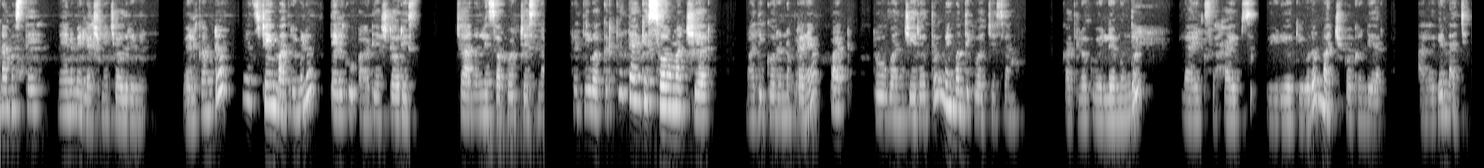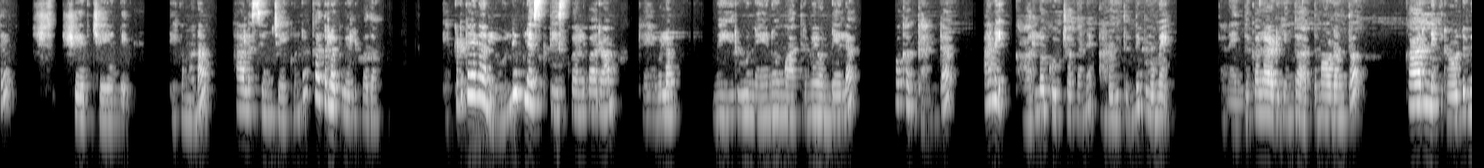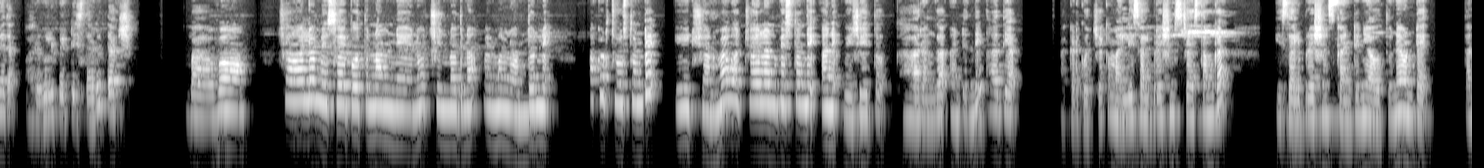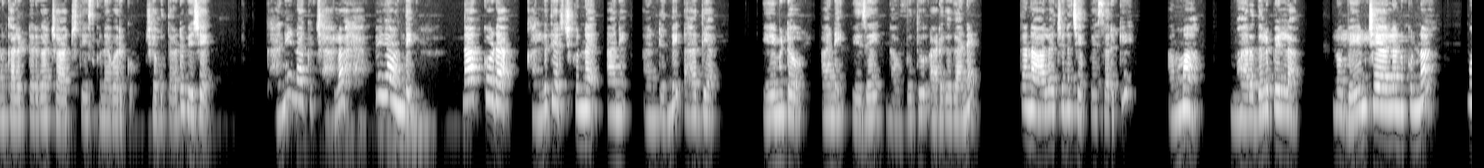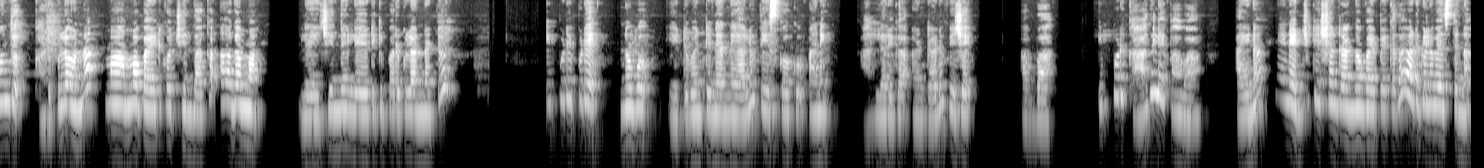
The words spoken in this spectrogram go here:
నమస్తే. నేను మీ లక్ష్మీ చౌదరిని. వెల్కమ్ టు టీ మాధ్యమలు తెలుగు ఆడియో స్టోరీస్. ఛానల్ని సపోర్ట్ చేసిన ప్రతి ఒక్కరికి థ్యాంక్ యూ సో మచ్ యార్ మాది కొరున్న ప్రణయం పార్ట్ టూ వన్ జీరోతో మీ ముందుకు వచ్చేసాను. కథలోకి వెళ్ళే ముందు లైక్స్ హైప్స్ వీడియోకి ఇవ్వడం మర్చిపోకండి యార్. అలాగే నచ్చితే షేర్ చేయండి. ఇక మనం ఆలస్యం చేయకుండా కథలోకి వెళ్ళిపోదాం. ఎక్కడికైనా లోన్లీ ప్లేస్కి తీసుకువెళ్ళవారా కేవలం మీరు నేను మాత్రమే ఉండేలా ఒక గంట అని కారులో కూర్చోగానే అడుగుతుంది భూమి. తను ఎందుకు అలా అడిగిందో అర్థమవడంతో కారుని రోడ్డు మీద పరుగులు పెట్టిస్తాడు దక్ష్. బావా చాలా మిస్ అయిపోతున్నాం. నేను చిన్నదిన మిమ్మల్ని అందరినీ అక్కడ చూస్తుంటే ఈ క్షణమే వచ్చేయాలనిపిస్తుంది అని విజయ్తో ఘారంగా అంటుంది ఆద్య. అక్కడికి వచ్చాక మళ్ళీ సెలబ్రేషన్స్ చేస్తాంగా. ఈ సెలబ్రేషన్స్ కంటిన్యూ అవుతూనే ఉంటాయి. తను కలెక్టర్గా ఛార్జ్ తీసుకునే వరకు చెబుతాడు విజయ్. కానీ నాకు చాలా హ్యాపీగా ఉంది. నాకు కూడా కళ్ళు తెరుచుకున్నాయి అని అంటుంది ఆద్య. ఏమిటో అని విజయ్ నవ్వుతూ అడగగానే తన ఆలోచన చెప్పేసరికి అమ్మా మరదల పిల్ల నువ్వేం చేయాలనుకున్నా? ముందు కడుపులో ఉన్న మా అమ్మ బయటకు వచ్చిందాక ఆగమ్మా. లేచిందే లేటికి పరుగులు అన్నట్టు ఇప్పుడిప్పుడే నువ్వు ఎటువంటి నిర్ణయాలు తీసుకోకు అని అల్లరిగా అంటాడు విజయ్. అబ్బా! ఇప్పుడు కాదులే బావా! అయినా నేను ఎడ్యుకేషన్ రంగం వైపే కదా అడుగులు వేస్తున్నా.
